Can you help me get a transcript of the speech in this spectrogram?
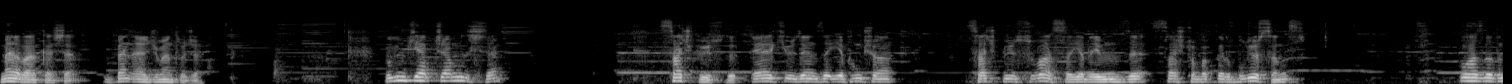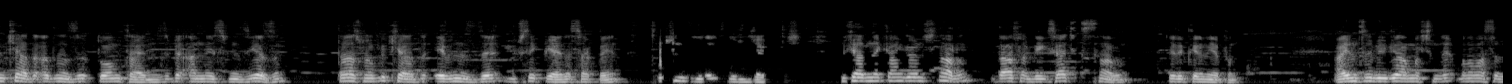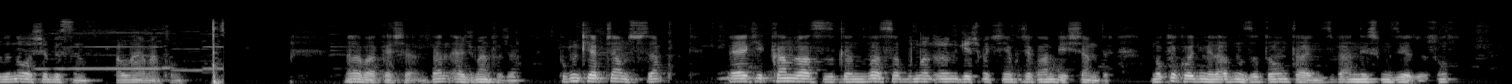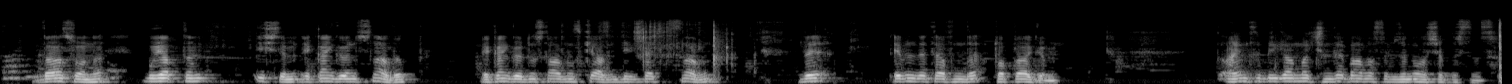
Merhaba arkadaşlar, ben Ercüment Hoca. Bugünkü yapacağımız işlem saç büyüsüdür. Eğer ki üzerinizde yapılmış olan saç büyüsü varsa ya da evinizde saç topakları buluyorsanız bu hazırladığım kağıda adınızı, doğum tarihinizi ve anne isminizi yazın. Daha sonra bu kağıdı evinizde yüksek bir yerde saklayın. Bütün bilgileriniz bulunacaktır. Bu kağıdın ekran görüntüsünü alın. Daha sonra bilgisayar çıktısını alın. Dediklerimi yapın. Ayrıntılı bilgi almak için de bana WhatsApp üzerinden ulaşabilirsiniz. Allah'a emanet olun. Merhaba arkadaşlar, ben Ercüment Hoca. Bugünkü yapacağımız işlem, eğer ki kan rahatsızlıklarınız varsa bunların önünü geçmek için yapılacak olan bir işlemdir. Nokta koyduğum yere adınızı, doğum tarihinizi ve anne isminizi yazıyorsunuz. Daha sonra bu yaptığım işlemin ekran görüntüsünü alın. Ekran görüntüsünü aldığınız kağıdın bilgisayar çıktısını alın. Ve eviniz etrafında toprağa gömün. Ayrıntılı bilgi almak için de bana WhatsApp üzerinden ulaşabilirsiniz.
